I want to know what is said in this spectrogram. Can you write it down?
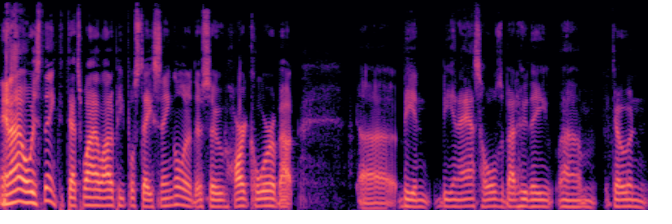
and I always think that that's why a lot of people stay single or they're so hardcore about uh, being being assholes about who they um, go and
